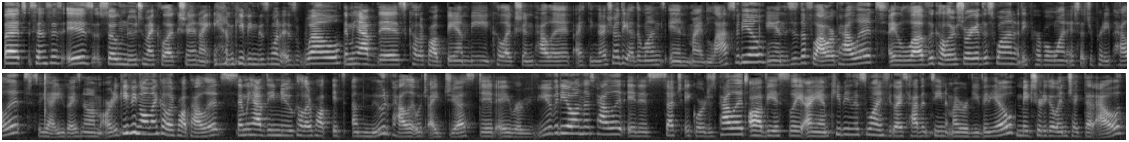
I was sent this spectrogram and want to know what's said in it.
but since this is so new to my collection, I am keeping this one as well. Then we have this ColourPop Bambi collection palette. I think I showed the other ones in my last video. And this is the flower palette. I love the color story of this one. The purple one is such a pretty palette. So yeah, you guys know I'm already keeping all my ColourPop palettes. Then we have the new ColourPop It's a Mood palette, which I just did a review video on this palette. It is such a gorgeous palette. Obviously, I am keeping this one. If you guys haven't seen my review video, make sure to go and check that out.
